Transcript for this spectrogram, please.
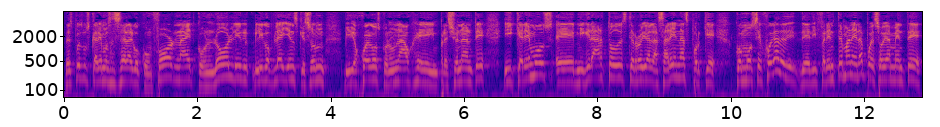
después buscaremos hacer algo con Fortnite, con LoL, League League of Legends, que son videojuegos con un auge impresionante y queremos eh, migrar todo este rollo a las arenas porque como se juega de, de diferente manera, pues obviamente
